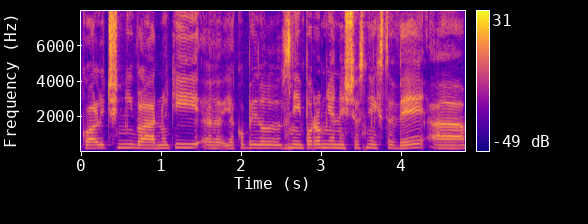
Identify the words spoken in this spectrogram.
koaliční vládnutí, jako byl z něj podobně nešťastně, jak jste vy a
